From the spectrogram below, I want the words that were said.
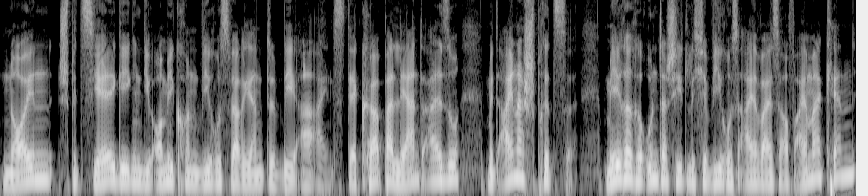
neuen, speziell gegen die Omikron-Virus-Variante BA1. Der Körper lernt also mit einer Spritze mehrere unterschiedliche Viruseiweiße auf einmal kennen.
